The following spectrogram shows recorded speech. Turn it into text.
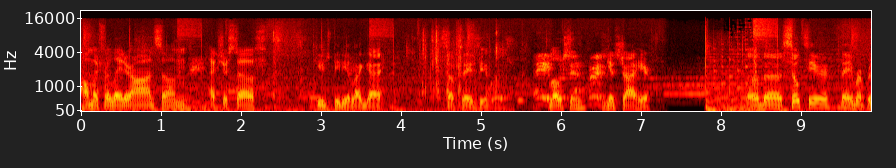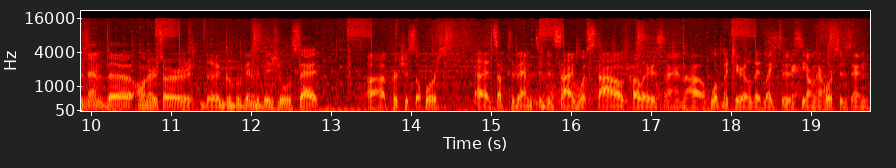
Helmet for later on, some extra stuff. Huge Pedialyte guy. Stuff saves you. Lotion, it gets dry here. So the silks here, they represent the owners or the group of individuals that uh, purchase the horse. Uh, it's up to them to decide what style, colors, and uh, what material they'd like to see on their horses. And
